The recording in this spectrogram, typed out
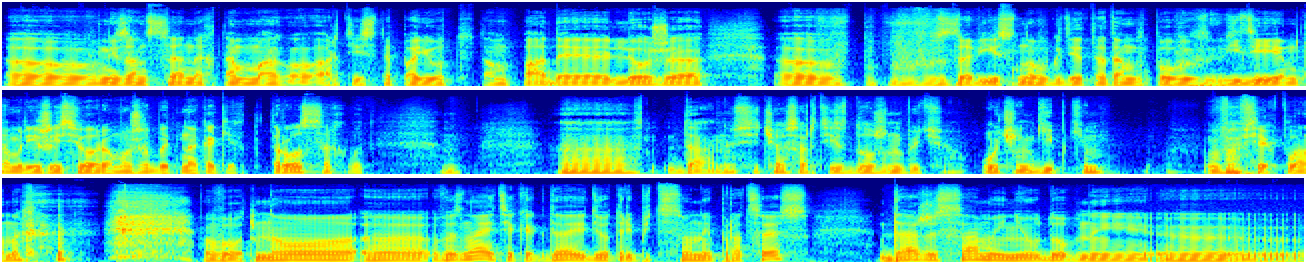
э, мизансценах, там а, артисты поют, там, падая, лежа, э, зависнув где-то там по идеям там режиссера, может быть, на каких-то тросах, вот. А, да, но сейчас артист должен быть очень гибким, во всех планах. вот. Но э, вы знаете, когда идет репетиционный процесс, даже самые неудобные э,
